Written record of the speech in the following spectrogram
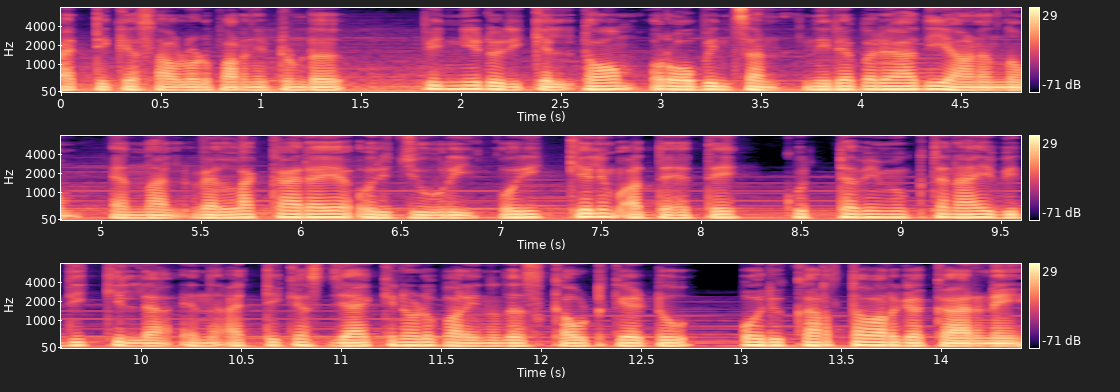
അറ്റിക്കസ് അവളോട് പറഞ്ഞിട്ടുണ്ട്. പിന്നീടൊരിക്കൽ ടോം റോബിൻസൺ നിരപരാധിയാണെന്നും എന്നാൽ വെള്ളക്കാരായ ഒരു ജൂറി ഒരിക്കലും അദ്ദേഹത്തെ കുറ്റവിമുക്തനായി വിധിക്കില്ല എന്ന് അറ്റിക്കസ് ജാക്കിനോട് പറയുന്നത് സ്കൗട്ട് കേട്ടു. ഒരു കറുത്തവർഗക്കാരനെ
